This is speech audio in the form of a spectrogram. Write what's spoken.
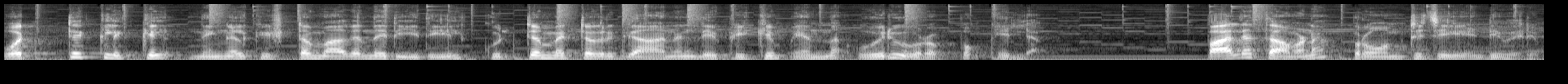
ഒറ്റ ക്ലിക്കിൽ നിങ്ങൾക്ക് ഇഷ്ടമാകുന്ന രീതിയിൽ കുറ്റമറ്റ ഒരു ഗാനം ലഭിക്കും എന്ന ഒരു ഉറപ്പും ഇല്ല. പല തവണ പ്രോംപ്റ്റ് ചെയ്യേണ്ടി വരും.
